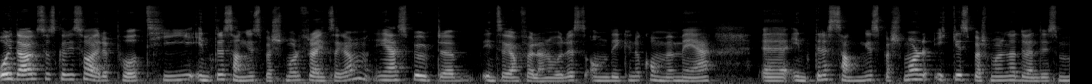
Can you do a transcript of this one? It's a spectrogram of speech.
Og i dag så skal vi svare på ti interessante spørsmål fra Instagram. Jeg spurte Instagram-følgerne våre om de kunne komme med eh, interessante spørsmål. Ikke spørsmål nødvendigvis som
